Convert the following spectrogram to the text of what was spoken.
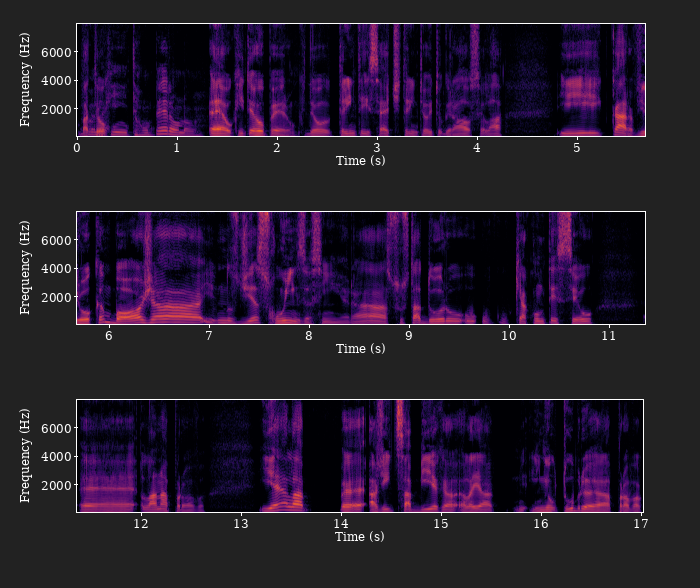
Bateu Foi o que interromperam ou não? é, o que interromperam, que deu 37, 38 graus, sei lá. E, cara, virou Camboja e nos dias ruins, assim. Era assustador o, o, o que aconteceu é, lá na prova. E ela, é, a gente sabia que ela ia. Em outubro, a prova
